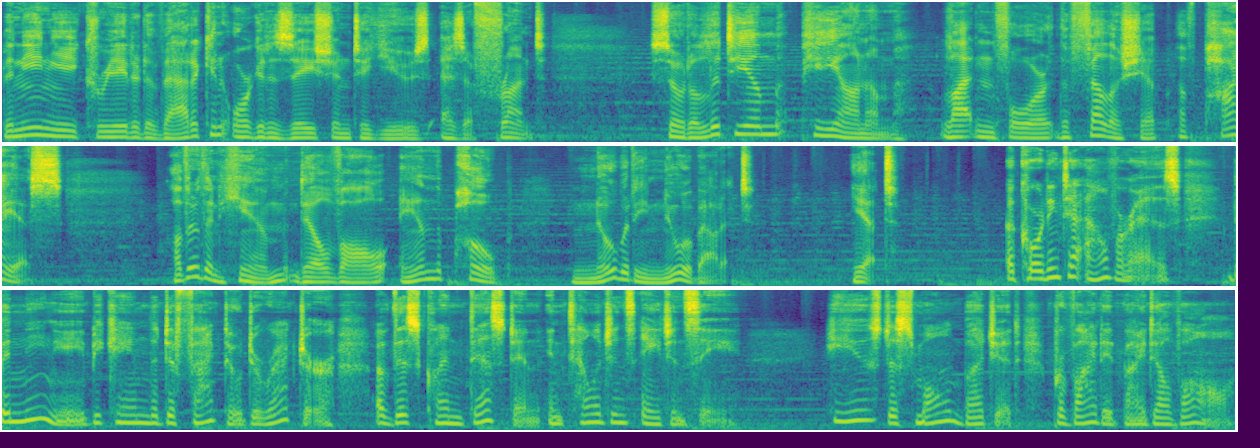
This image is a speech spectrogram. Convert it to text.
Benigni created a Vatican organization to use as a front. Sodalitium Pianum, Latin for the Fellowship of Pius. Other than him, Del Val, and the Pope, nobody knew about it. Yet. According to Alvarez, Benigni became the de facto director of this clandestine intelligence agency. He used a small budget provided by Del Val,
